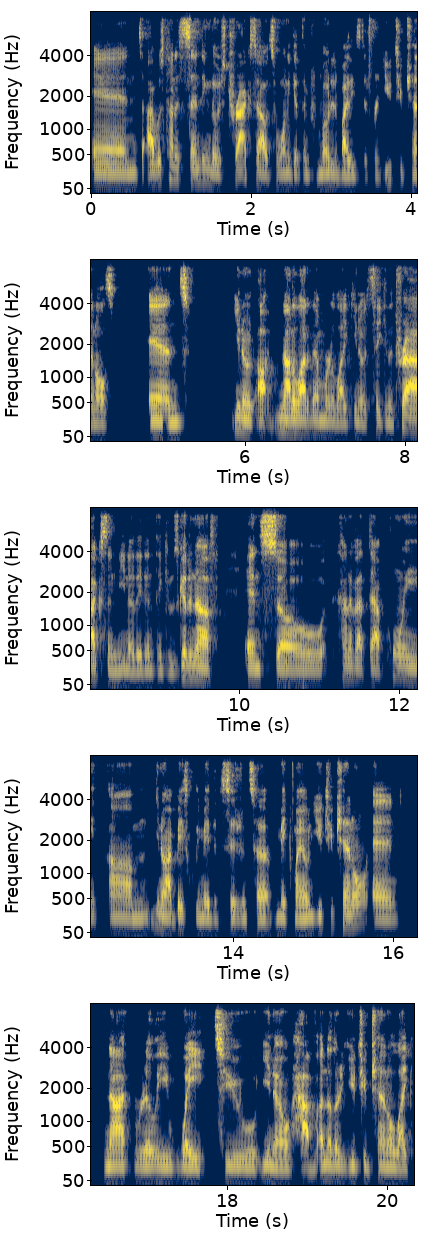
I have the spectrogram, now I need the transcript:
And I was kind of sending those tracks out to want to get them promoted by these different YouTube channels. And, you know, uh, not a lot of them were like, you know, taking the tracks and, you know, they didn't think it was good enough. And so, kind of at that point, um, you know, I basically made the decision to make my own YouTube channel and not really wait to, you know, have another YouTube channel like,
